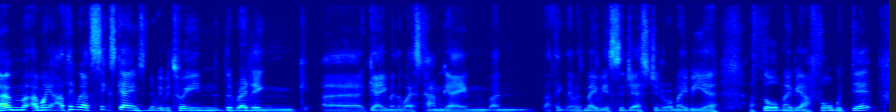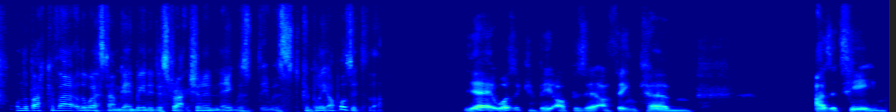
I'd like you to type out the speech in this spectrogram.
Um, and we, I think we had six games, didn't we, between the Reading uh, game and the West Ham game. And I think there was maybe a suggestion or maybe a, a, thought maybe our form would dip on the back of that, or the West Ham game being a distraction. And it was it was complete opposite to that. Yeah, it was a complete opposite. I think um, as a team,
